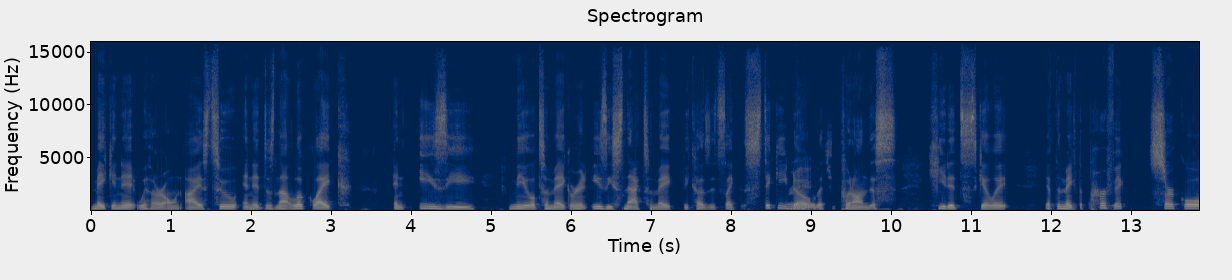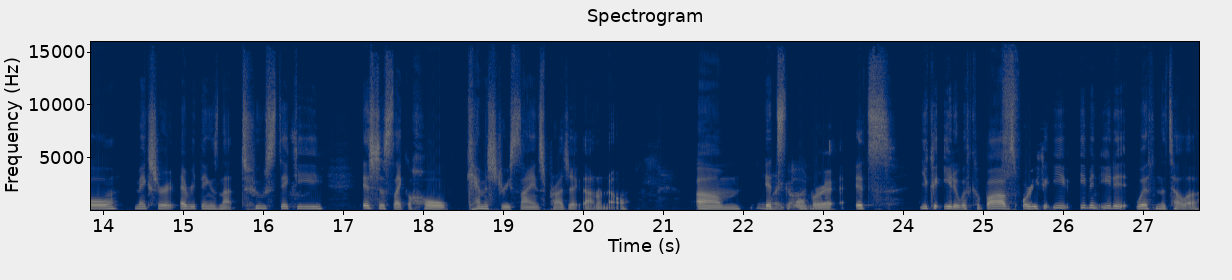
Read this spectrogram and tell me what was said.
making it with our own eyes too, and it does not look like an easy meal to make or an easy snack to make because it's like the sticky dough that you put on this heated skillet. You have to make the perfect circle, make sure everything is not too sticky. It's just like a whole chemistry science project. I don't know. Um, Oh it's known for it. It's you could eat it with kebabs or you could eat, even eat it with Nutella.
